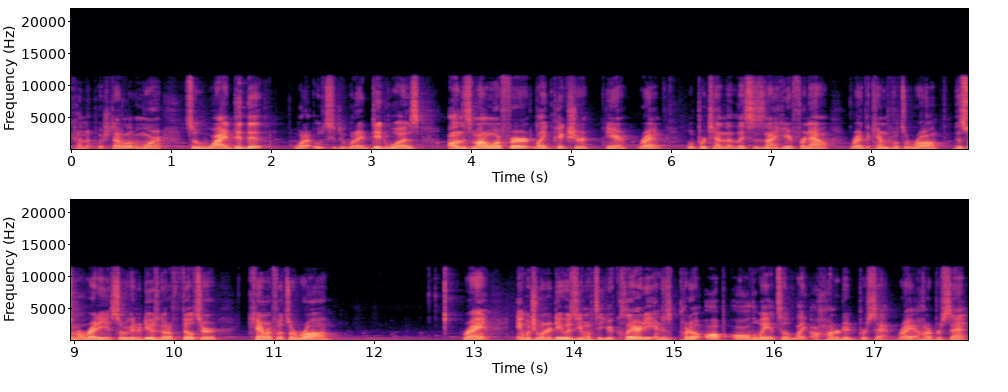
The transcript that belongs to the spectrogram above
kind of pushed out a little bit more. So why I did that what I, oops, what I did was on this Modern Warfare like picture here, right? We'll pretend that this is not here for now, right? The camera filter raw, this one already. So we're gonna do is go to filter, camera filter raw, right? And what you want to do is you want to take your clarity and just put it up all the way to like 100%, right? 100%. And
